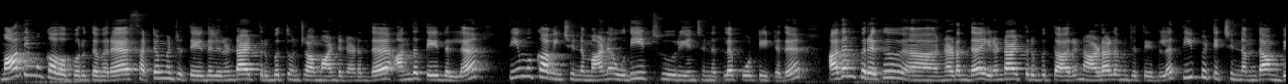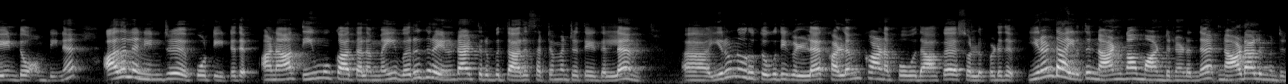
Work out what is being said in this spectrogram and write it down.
மதிமுகவை பொறுத்தவரை சட்டமன்ற தேர்தல் இரண்டாயிரத்தி இருபத்தி ஒன்றாம் ஆண்டு நடந்த அந்த தேர்தலில் திமுகவின் சின்னமான உதயசூரியன் சின்னத்தில் போட்டியிட்டது அதன் பிறகு நடந்த இரண்டாயிரத்தி இருபத்தி ஆறு நாடாளுமன்ற தேர்தலில் தீப்பெட்டி சின்னம் தான் வேண்டும் அப்படின்னு அதில் நின்று போட்டியிட்டது ஆனால் திமுக தலைமை வருகிற இரண்டாயிரத்தி இருபத்தி ஆறு சட்டமன்ற தேர்தலில் இருநூறு தொகுதிகளில் களம் காண போவதாக சொல்லப்படுது. இரண்டாயிரத்து நான்காம் ஆண்டு நடந்த நாடாளுமன்ற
